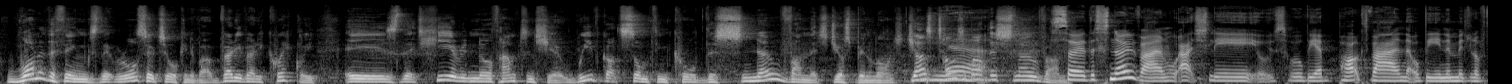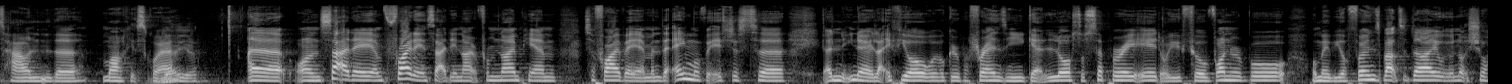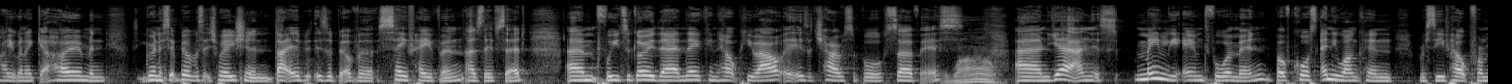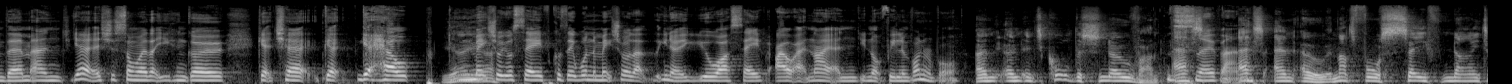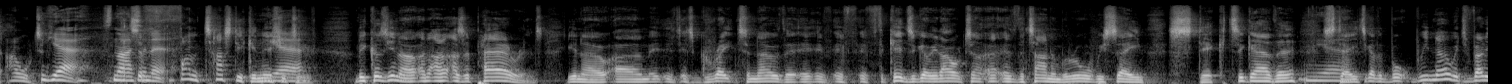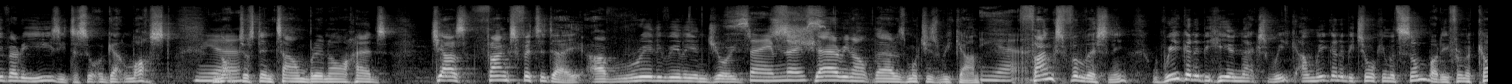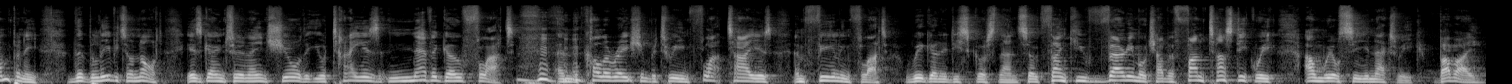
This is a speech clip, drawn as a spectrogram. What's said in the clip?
One of the things that we're also talking about very, very quickly is that here in Northamptonshire, we've got something called the Snow Van that's just been launched. Jas, tell us about this Snow Van. So the snow van will actually it was- will be a parked van that will be in the middle of town in the market square. yeah, yeah. Uh, on Saturday and Friday and Saturday night from 9 p.m. to 5 a.m. And the aim of it is just to, and you know, like if you're with a group of friends and you get lost or separated or you feel vulnerable or maybe your phone's about to die or you're not sure how you're going to get home and you're in a bit of a situation, that is a bit of a safe haven, as they've said, um, for you to go there and they can help you out. It is a charitable service. Wow. And yeah, and it's mainly aimed for women, but of course anyone can receive help from them. And yeah, it's just somewhere that you can go get check, get get help, Yeah, make yeah. sure you're safe because they want to make sure that you know you are safe out at night and you're not feeling vulnerable. And, and it's called the Snow Van. The Snow Van. S N O, and that's for Safe Night Out. Yeah, it's nice, it's isn't a it? fantastic initiative. Because you know, and uh, as a parent, you know, um, it, it- it's great to know that if, if, if the kids are going out uh, of the town, and we're always saying stick together, Yeah. stay together, but we know it's very very easy to sort of get lost, Yeah. not just in town but in our heads. Jas, thanks for today. I've really, really enjoyed Same, no- sharing out there as much as we can. Yeah. Thanks for listening. We're going to be here next week and we're going to be talking with somebody from a company that, believe it or not, is going to ensure that your tyres never go flat. and the coloration between flat tyres and feeling flat, we're going to discuss then. So thank you very much. Have a fantastic week and we'll see you next week. Bye bye.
